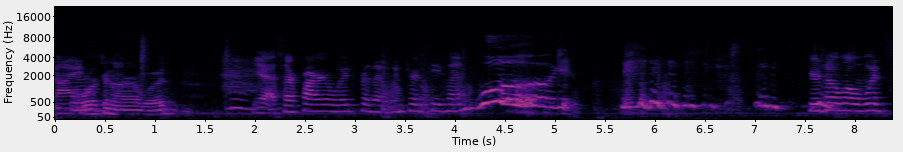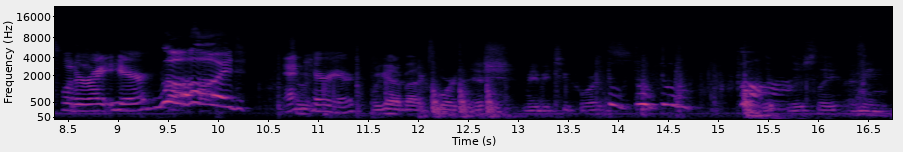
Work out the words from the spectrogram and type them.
nice. We're working on our wood. Yes, our firewood for the winter season. Wood. Here's our little wood splitter right here Wood. and So- carrier. We got about a cord ish, maybe two cords. Loosely. I mean,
